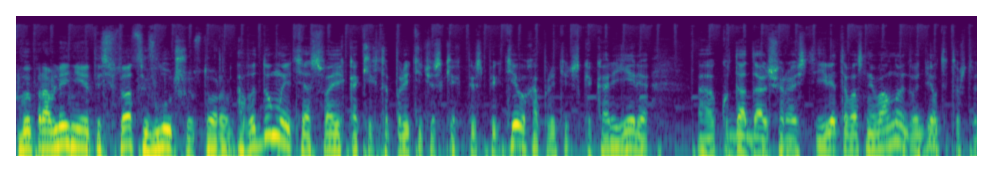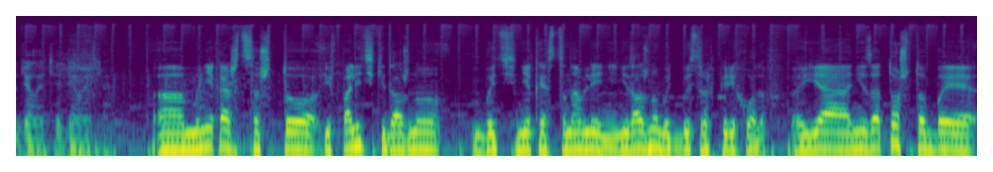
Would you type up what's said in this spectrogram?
выправление этой ситуации в лучшую сторону. А вы думаете о своих каких-то политических перспективах, о политической карьере, э, куда дальше расти? Или это вас не волнует? Вы делаете то, что делаете, делаете? А, мне кажется, что и в политике должно быть некое становление, не должно быть быстрых переходов. Я не за то, чтобы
